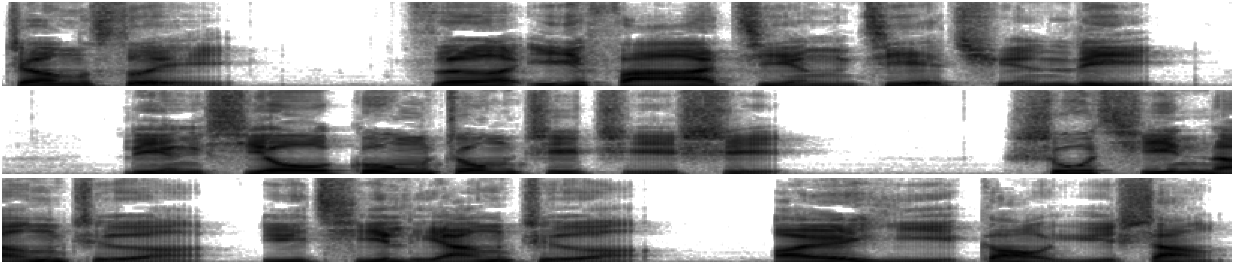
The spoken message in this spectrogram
征岁，则以法警戒群吏，令修宫中之职事。疏其能者与其良者，而以告于上。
